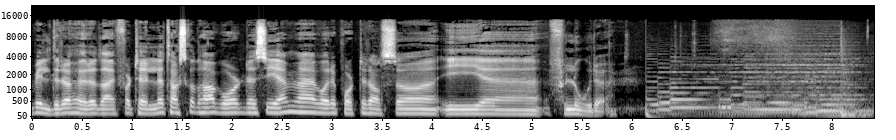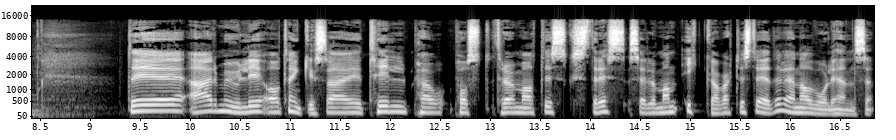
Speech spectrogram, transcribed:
bilder og hører deg fortelle. Takk skal du ha, Bård Siem, vår reporter altså i eh, Florø. Det er mulig å tenke seg til posttraumatisk stress selv om man ikke har vært til stede ved en alvorlig hendelse.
